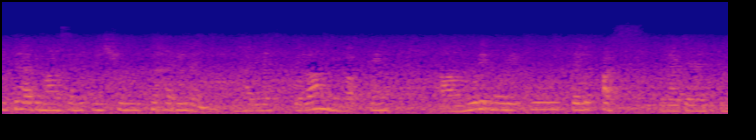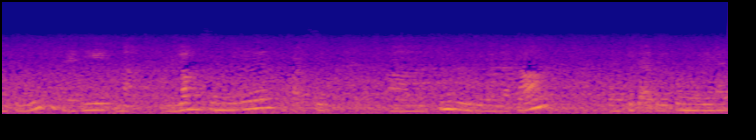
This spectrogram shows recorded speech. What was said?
kita ada masalah isu kehadiran. Kehadiran sekolah menyebabkan uh, murid-murid itu terlepas pelajaran tertentu. Jadi nak ulang semula terpaksa uh, tunggu dengan datang dan kita ada pemulihan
